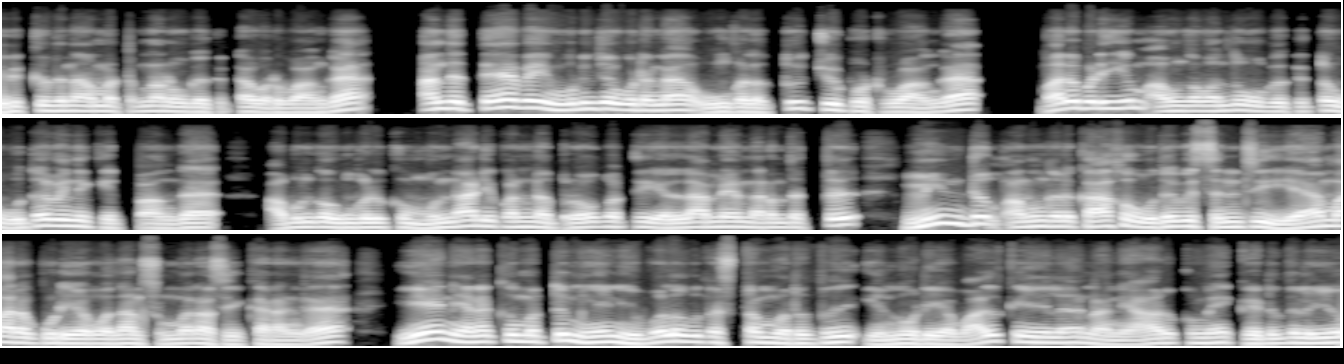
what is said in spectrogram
இருக்குதுன்னா மட்டும்தான் உங்ககிட்ட வருவாங்க. அந்த தேவை முடிஞ்ச உடனே உங்களை தூக்கி போட்டுருவாங்க. மறுபடியும் அவங்க வந்து உங்ககிட்ட உதவின்னு கேட்பாங்க. அவங்க உங்களுக்கு முன்னாடி பண்ண துரோகத்தை எல்லாமே மறந்துட்டு, மீண்டும் அவங்களுக்காக உதவி செஞ்சு ஏமாறக்கூடியவங்க தான் சிம்மராசிக்காரங்க ஏன் எனக்கு மட்டும் ஏன் இவ்வளவு கஷ்டம் வருது? என்னுடைய வாழ்க்கையில நான் யாருக்குமே கெடுதலையோ,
